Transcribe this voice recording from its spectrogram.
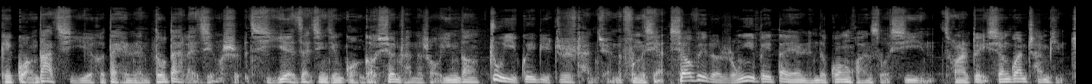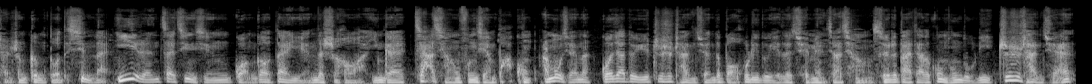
给广大企业和代言人都带来警示。企业在进行广告宣传的时候，应当注意规避知识产权的风险。消费者容易被代言人的光环所吸引，从而对相关产品产生更多的信赖。艺人在进行广告代言的时候啊，应该加强风险把控。而目前呢，国家对于知识产权的保护力度也在全面加强。随着大家的共同努力，知识产权。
